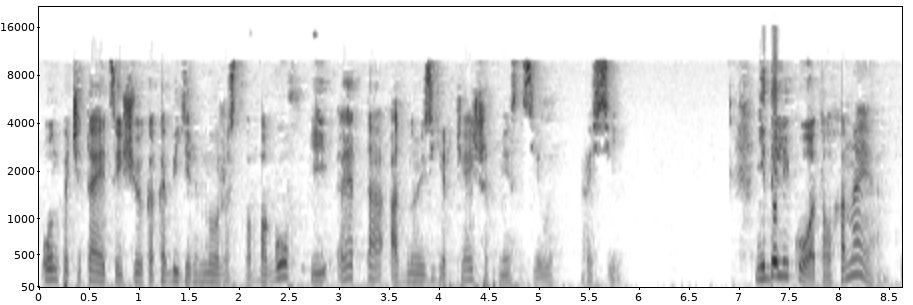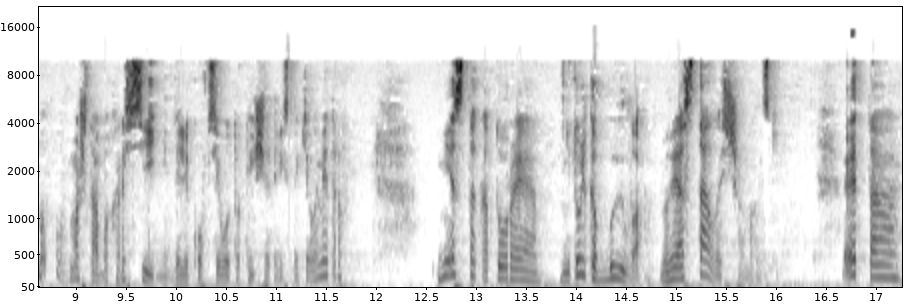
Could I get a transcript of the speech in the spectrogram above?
Он почитается еще и как обитель множества богов, и это одно из ярчайших мест силы России. Недалеко от Алханая, ну, в масштабах России недалеко, всего-то 1300 километров, место, которое не только было, но и осталось шаманским. Это,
